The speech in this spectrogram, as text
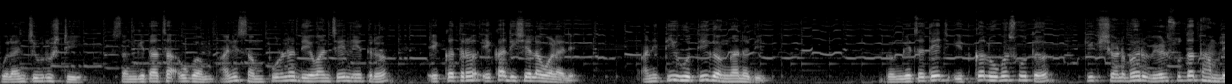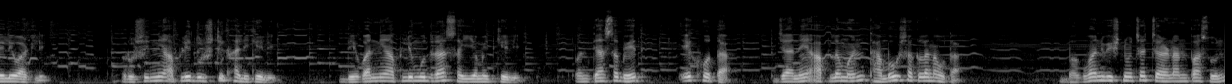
फुलांची वृष्टी संगीताचा उगम आणि संपूर्ण देवांचे नेत्र एकत्र एका दिशेला वळाले आणि ती होती गंगा नदी. गंगेचं तेज इतकं लोभस होतं की क्षणभर वेळसुद्धा थांबलेली वाटली. ऋषींनी आपली दृष्टी खाली केली. देवांनी आपली मुद्रा संयमित केली. पण त्या सभेत एक होता. ज्याने आपलं मन थांबवू शकला नव्हता. भगवान विष्णूच्या चरणांपासून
